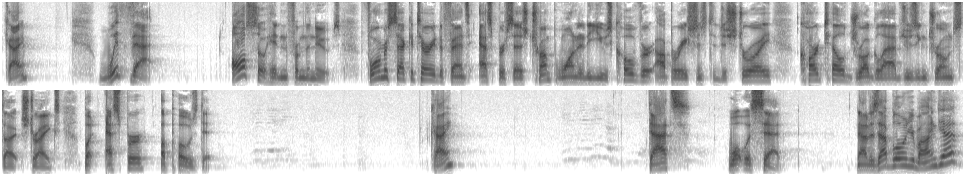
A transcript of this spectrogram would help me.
Okay? With that, also hidden from the news, former Secretary of Defense Esper says Trump wanted to use covert operations to destroy cartel drug labs using drone st- strikes, but Esper opposed it. Okay? That's what was said. Now, does that blow in your mind yet?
